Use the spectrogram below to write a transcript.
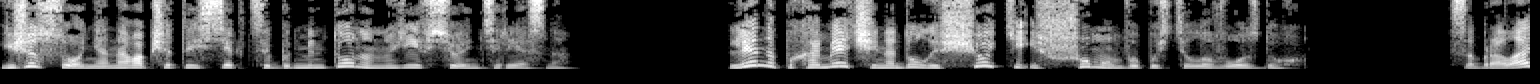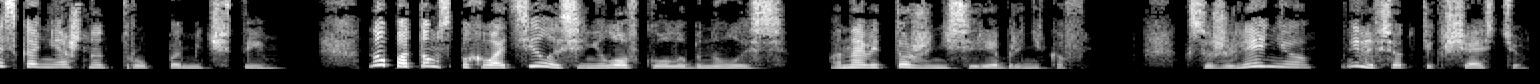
Еще Соня, она вообще-то из секции бадминтона, но ей все интересно. Лена похомячей надула щеки и шумом выпустила воздух. Собралась, конечно, труппа мечты. Но потом спохватилась и неловко улыбнулась. Она ведь тоже не Серебренников. К сожалению, или все-таки к счастью.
